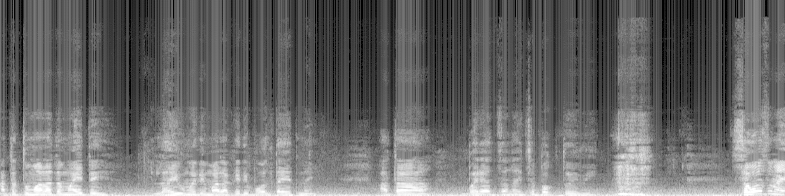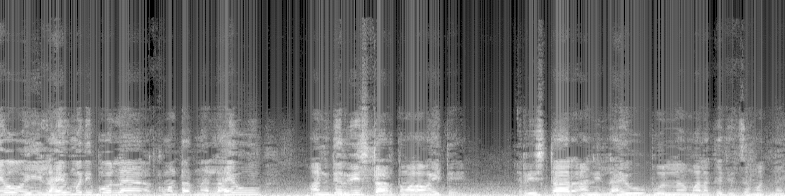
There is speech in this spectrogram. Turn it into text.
आता तुम्हाला तर माहीत आहे लाईव्हमध्ये मला कधी बोलता येत नाही. आता बऱ्याच जणांचं बघतोय मी. सवच नाही हो ही लाईव्हमध्ये बोलला म्हणतात ना लाईव्ह आणि ते रिस्टार तुम्हाला माहीत आहे. रिस्टार आणि लाईव्ह बोलणं मला कधी जमत नाही.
